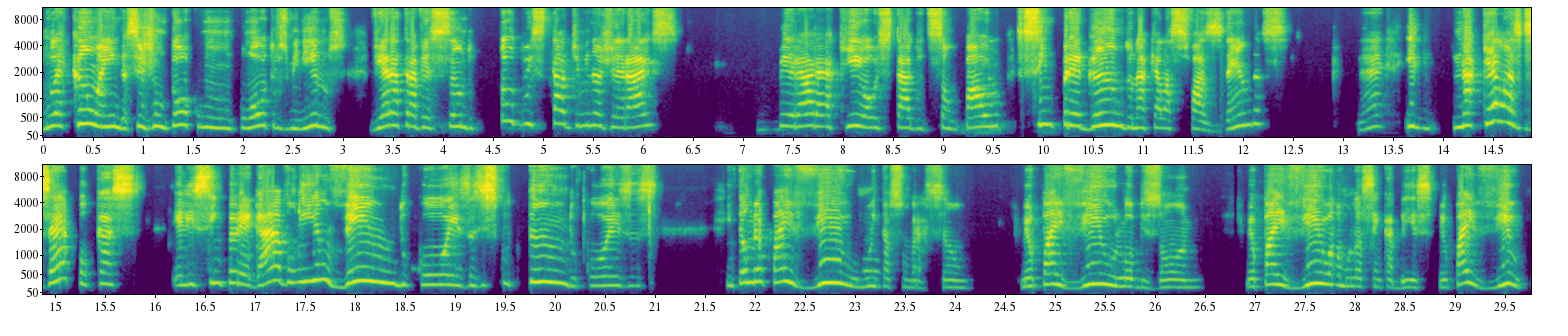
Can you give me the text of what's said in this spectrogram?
molecão ainda, se juntou com, com outros meninos, vieram atravessando todo o estado de Minas Gerais, beirar aqui ao estado de São Paulo, se empregando naquelas fazendas, né? E naquelas épocas eles se empregavam e iam vendo coisas, escutando coisas. Então meu pai viu muita assombração, meu pai viu o lobisomem, meu pai viu a mula sem cabeça, meu pai viu,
